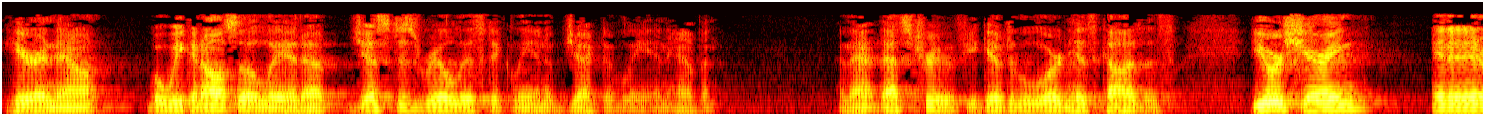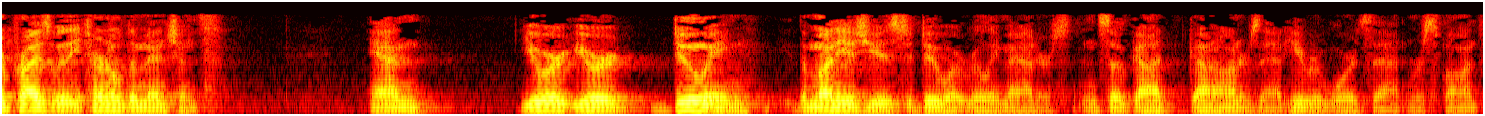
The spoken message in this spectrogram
here and now, but we can also lay it up just as realistically and objectively in heaven. And that, that's true. If you give to the Lord and His causes, you are sharing in an enterprise with eternal dimensions. And you're, you're doing, the money is used to do what really matters. And so God, God honors that. He rewards that and responds.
